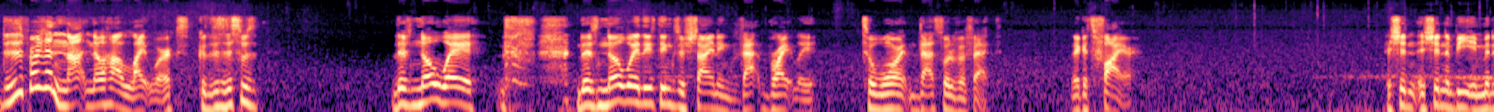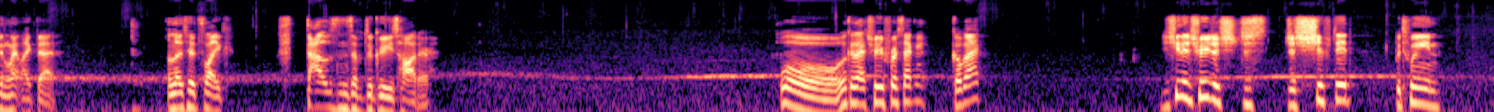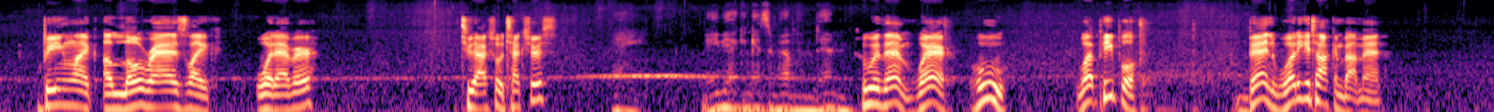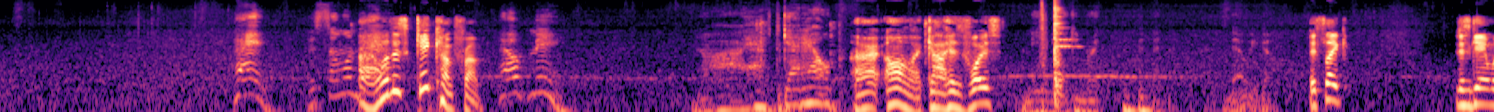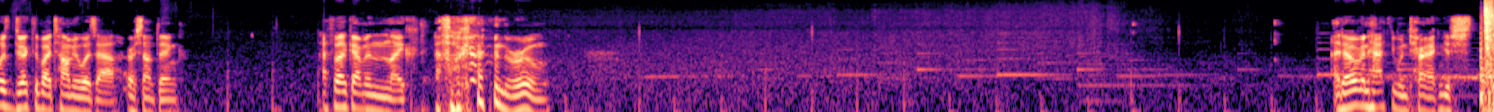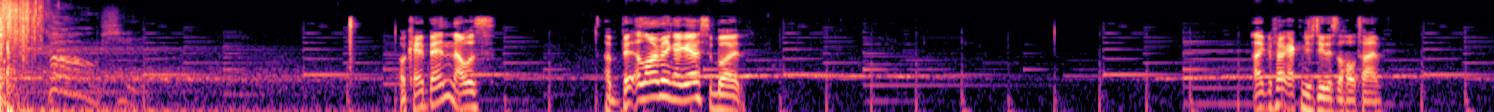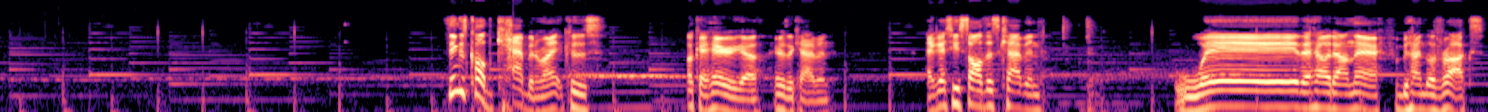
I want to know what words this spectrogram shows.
Does this person not know how light works? Because this, this was... There's no way... there's no way these things are shining that brightly to warrant that sort of effect. Like it's fire. It shouldn't it shouldn't be emitting light like that. Unless it's like thousands of degrees hotter. Whoa, look at that tree for a second. Go back. You see the tree just just just shifted between being like a low res like whatever to actual textures? Hey, maybe I can get some help from them. Who are them? Where? Who? What people? Ben, what are you talking about, man? There's someone Uh, where does this gate come from? Help me. I have to get help. Alright, oh my god, his voice. Maybe I can break. there we go. It's like this game was directed by Tommy Wiseau or something. I feel like I'm in like I feel like I'm in the room. I don't even have to even turn. I can just. Okay, Ben, that was a bit alarming, I guess, but. Like, in fact, I can just do this the whole time. I think it's called cabin, right? Because. Okay, here we go. Here's a cabin. I guess he saw this cabin way the hell down there from behind those rocks.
